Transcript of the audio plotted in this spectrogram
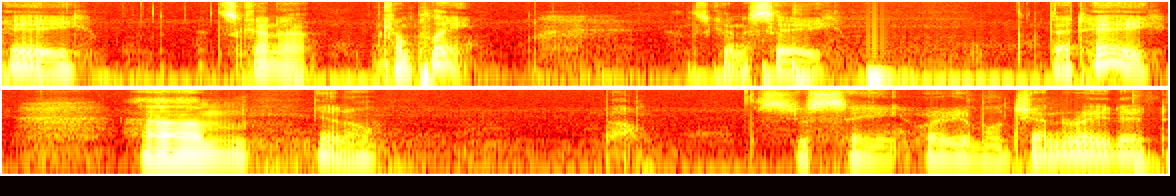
hey it's gonna complain it's gonna say that hey um, you know well let's just say variable generated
